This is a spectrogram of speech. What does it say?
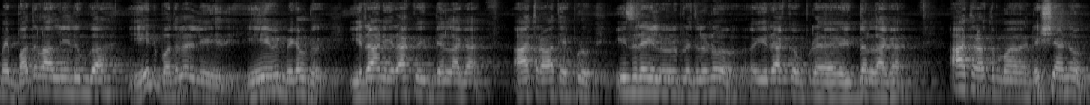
మేము బదలాలేలుగా ఏంటి బదలలేదు ఏమీ మిగలదు. ఇరాన్ ఇరాక్ యుద్ధంలాగా ఆ తర్వాత ఎప్పుడు ఇజ్రాయిల్ ప్రజలను ఇరాక్ ప్ర- యుద్ధంలాగా ఆ తర్వాత మా రష్యాను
